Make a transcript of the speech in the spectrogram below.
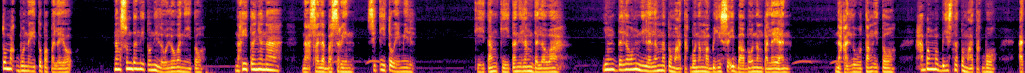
tumakbo na ito papalayo. Nang sundan ito ni Lolo Juanito, nakita niya na nasa labas rin si Tito Emil. Kitang kita nilang dalawa. Yung dalawang nilalang na tumatakbo ng mabilis sa ibabaw ng palayan. Nakalutang ito habang mabilis na tumatakbo at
